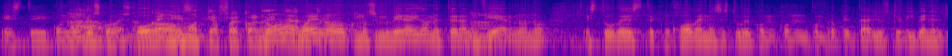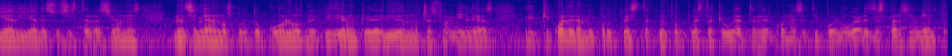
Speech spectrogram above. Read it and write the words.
este, con Ah, ellos, con los jóvenes. ¿Cómo te fue con lo del No, antro? bueno, como si me hubiera ido a meter al No. infierno, ¿no? Estuve este, con jóvenes, estuve con, con- con propietarios que viven el día a día de sus instalaciones, me enseñaron los protocolos, me pidieron que de ahí viven muchas familias, eh, que cuál era mi propuesta, mi propuesta que voy a tener con ese tipo de lugares de esparcimiento.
